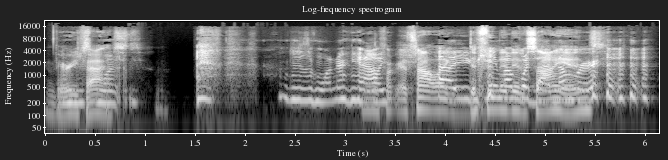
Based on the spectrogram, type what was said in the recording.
Very fast. I'm just wondering how, it's not like you came definitive up with science. that number.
